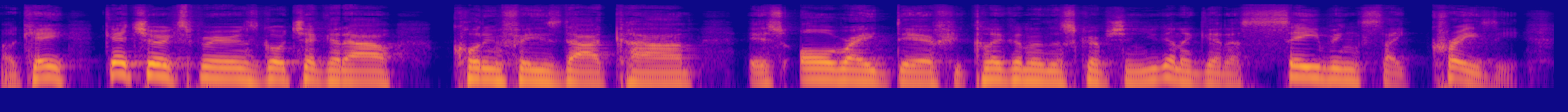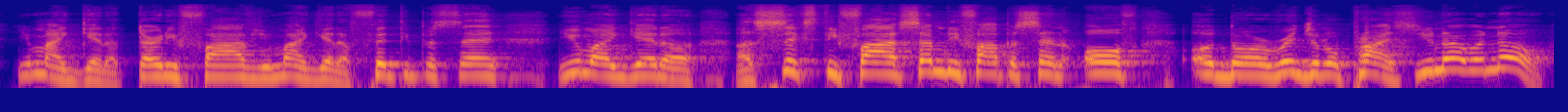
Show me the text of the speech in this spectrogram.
Okay, get your experience, go check it out codingphase.com is all right there. If you click on the description, you're going to get a savings like crazy. You might get a 35, you might get a 50%, you might get a, a 65, 75% off of the original price. You never know.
